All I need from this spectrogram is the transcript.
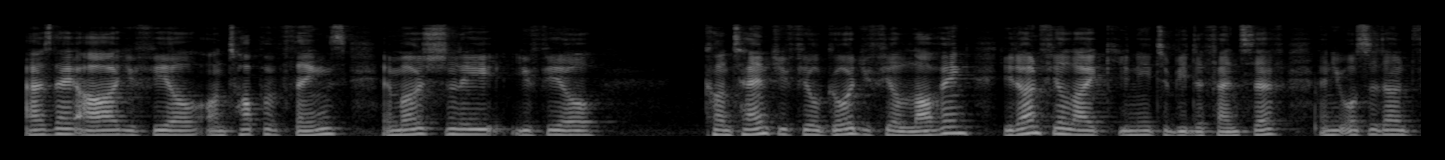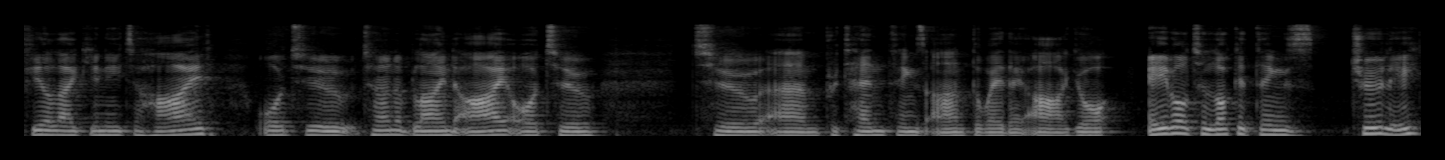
as they are. You feel on top of things. Emotionally, you feel content, you feel good, you feel loving. You don't feel like you need to be defensive, and you also don't feel like you need to hide or to turn a blind eye or to to um, pretend things aren't the way they are. You're able to look at things truly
